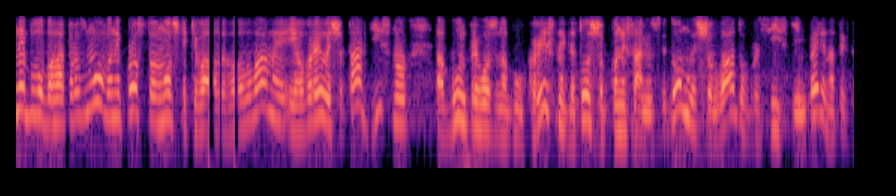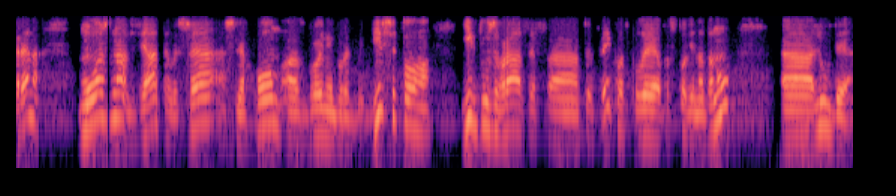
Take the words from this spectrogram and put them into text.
Не було багато розмов, вони просто мовчки кивали головами і говорили, що так, дійсно, е, бунт Пригожина був корисний для того, щоб вони самі усвідомили, що владу в Російській імперії на цих теренах можна взяти лише шляхом збройної боротьби. Більше того, їх дуже вразив той приклад, коли в Ростові на Дону люди е,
